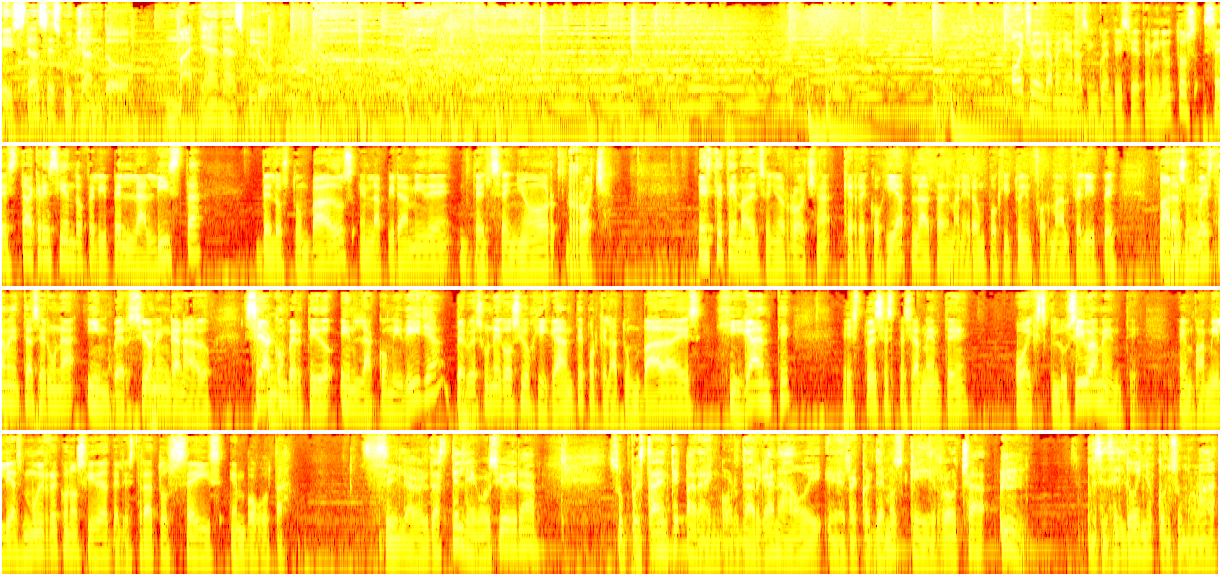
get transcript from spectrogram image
Estás escuchando Mañanas Blue. Ocho de la mañana, 57 minutos. Se está creciendo, Felipe, la lista de los tumbados en la pirámide del señor Rocha. Este tema del señor Rocha, que recogía plata de manera un poquito informal, Felipe, para supuestamente hacer una inversión en ganado, se ha convertido en la comidilla, pero es un negocio gigante porque la tumbada es gigante. Esto es especialmente o exclusivamente en familias muy reconocidas del estrato 6 en Bogotá. Sí, la verdad es que el negocio era supuestamente para engordar ganado. y, eh, recordemos que Rocha, pues es el dueño con su mamá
